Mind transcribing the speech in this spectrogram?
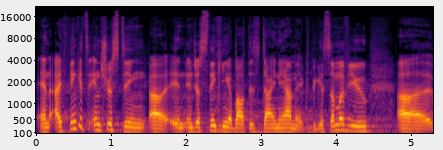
And I think it's interesting uh, in, in, just thinking about this dynamic because some of you, uh,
